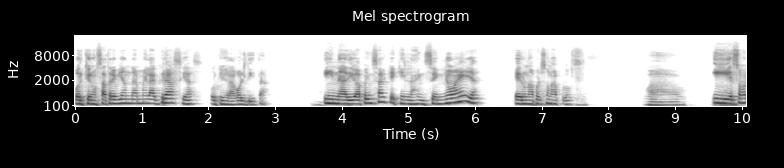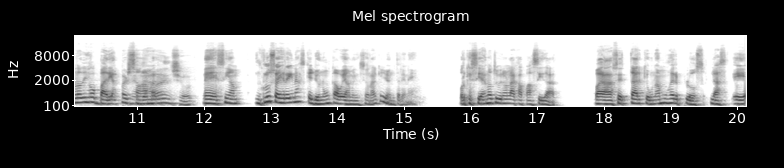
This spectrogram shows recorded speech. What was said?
porque no se atrevían a darme las gracias porque yo era gordita. Y nadie iba a pensar que quien las enseñó a ella era una persona plus. Wow. Y eso me lo dijo varias personas. Me, me, decían, incluso hay reinas que yo nunca voy a mencionar que yo entrené, porque si ellas no tuvieron la capacidad para aceptar que una mujer plus las, eh,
